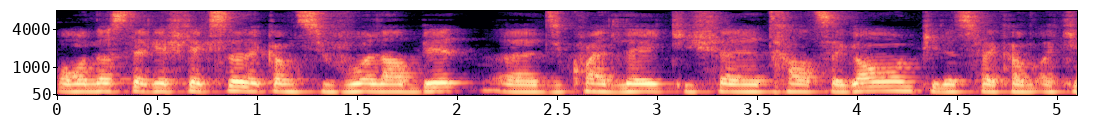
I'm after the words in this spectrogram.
on a ce réflexe-là de comme tu vois l'arbitre euh, du coin de l'œil qui fait 30 secondes, puis là tu fais comme ok,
